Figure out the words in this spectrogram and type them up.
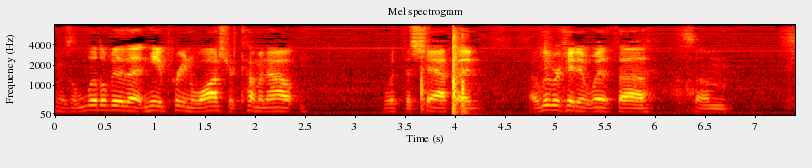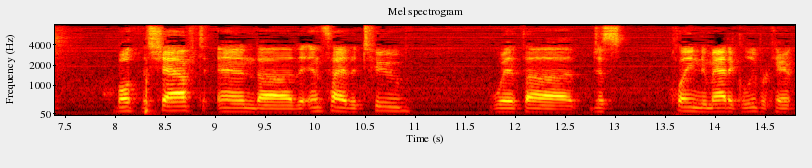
there's a little bit of that neoprene washer coming out with the shaft. I, I lubricated with uh, some both the shaft and uh, the inside of the tube with uh, just plain pneumatic lubricant.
